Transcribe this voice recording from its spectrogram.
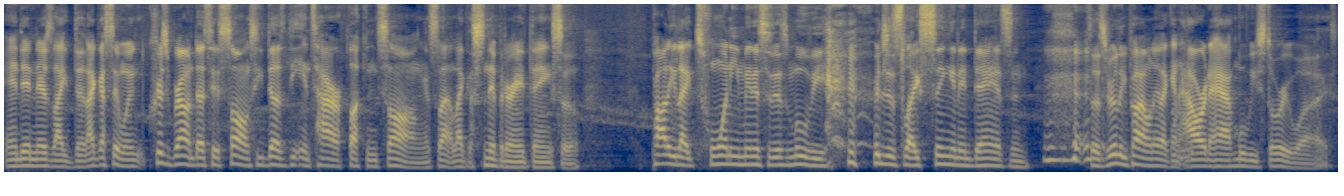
and then there's like the like I said, when Chris Brown does his songs, he does the entire fucking song. It's not like a snippet or anything. So probably like 20 minutes of this movie are just like singing and dancing. so it's really probably only like an hour and a half movie story wise.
